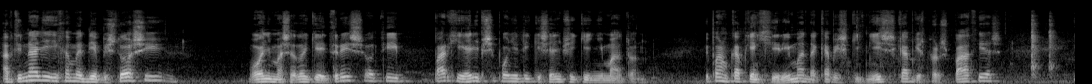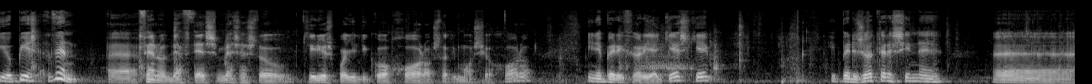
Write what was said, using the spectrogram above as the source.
Απ' την άλλη είχαμε διαπιστώσει όλοι μας εδώ και οι τρεις ότι υπάρχει έλλειψη πολιτικής, έλλειψη κινημάτων. Υπάρχουν κάποια εγχειρήματα, κάποιες κινήσεις, κάποιες προσπάθειες οι οποίες δεν ε, φαίνονται αυτές μέσα στο κυρίως πολιτικό χώρο, στο δημόσιο χώρο είναι περιθωριακές και οι περισσότερες είναι ε,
